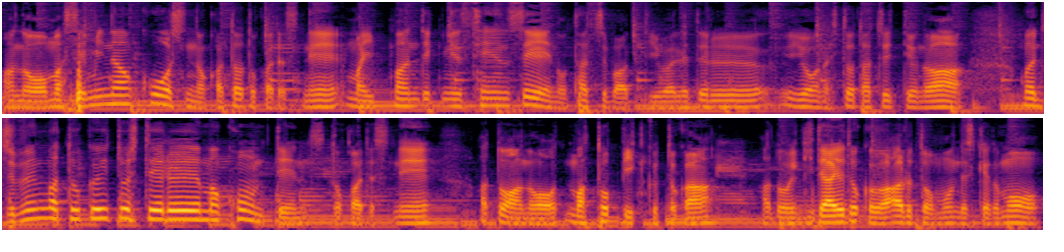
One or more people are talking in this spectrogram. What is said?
あのまあ、セミナー講師の方とかですね、まあ、一般的に先生の立場って言われてるような人たちっていうのは、まあ、自分が得意としている、まあ、コンテンツとかですね、あとあの、まあ、トピックとか、あと議題とかがあると思うんですけども、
